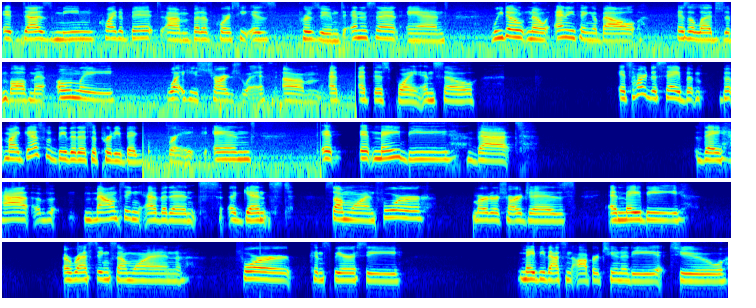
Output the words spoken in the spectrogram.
it does mean quite a bit, um, but of course he is presumed innocent, and we don't know anything about his alleged involvement. Only what he's charged with um, at at this point, and so it's hard to say. But but my guess would be that it's a pretty big break, and it it may be that they have mounting evidence against someone for murder charges and maybe arresting someone for conspiracy maybe that's an opportunity to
